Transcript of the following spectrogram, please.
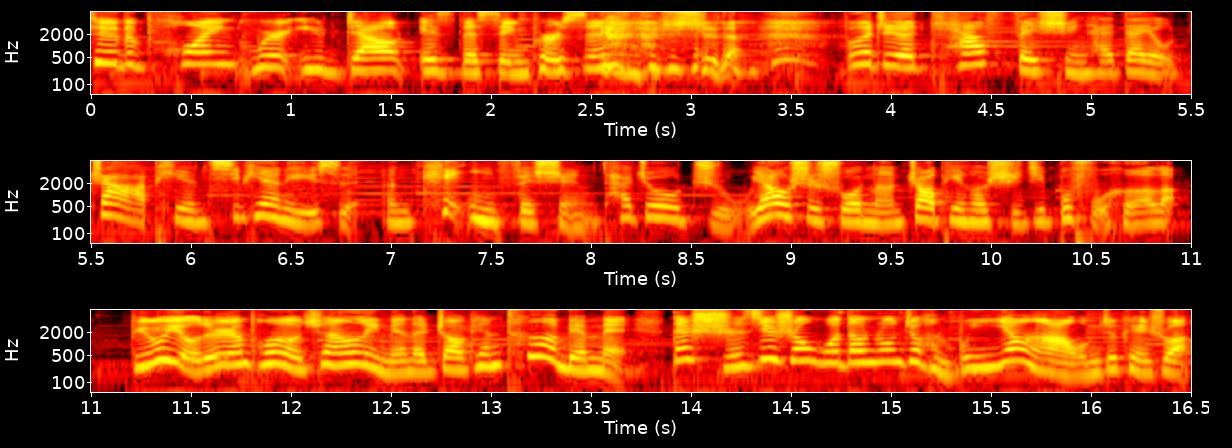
To the point where you doubt is the same person. 是的，不过这个 catfishing 还带有诈骗、欺骗的意思。嗯，kitten fishing 它就主要是说呢，照片和实际不符合了。 比如有的人朋友圈里面的照片特别美，但实际生活当中就很不一样啊。我们就可以说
